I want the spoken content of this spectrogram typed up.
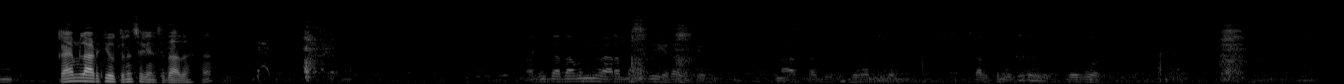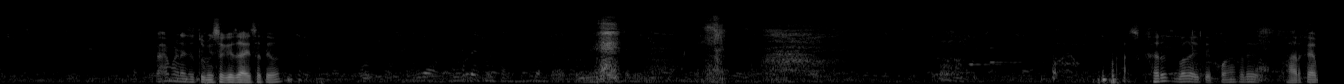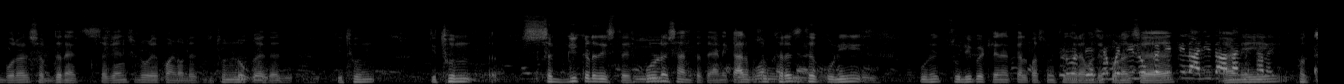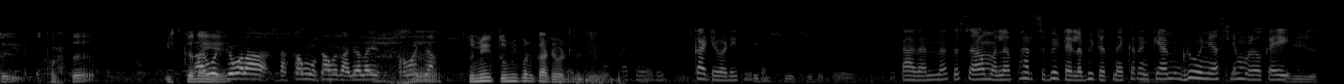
म- कायम लाडके होते ना सगळ्यांचे दादा हा? दादा म्हणजे बारामती हेरा होते महाराष्ट्राचे जीवन चालतं मोठं वैभव काय म्हणायचं तुम्ही सगळे जायचं तेव्हा आज खरंच बघा इथे कोणाकडे फार काय बोलायला शब्द नाहीत. सगळ्यांचे डोळे पाणवलेत. जिथून लोक येतात तिथून तिथून सगळीकडे दिसतंय. पूर्ण शांतता आहे. आणि कालपासून खरंच इथं कुणी कुणी चुली पेटले नाहीत कालपासून इथं घरामध्ये कोणाच्या आणि फक्त फक्त इतकं नाहीये. सर्वांच्या तुम्ही तुम्ही पण काटेवाडीतले काटेवाडी काटेवाडीतलीच आहे दादांना तसं आम्हाला फारसं भेटायला भेटत नाही कारण की आम्ही गृहिणी असल्यामुळं काही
